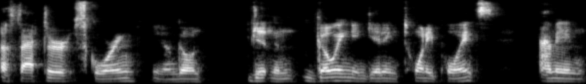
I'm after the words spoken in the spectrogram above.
a factor scoring, you know, going getting and going and getting 20 points. I mean,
